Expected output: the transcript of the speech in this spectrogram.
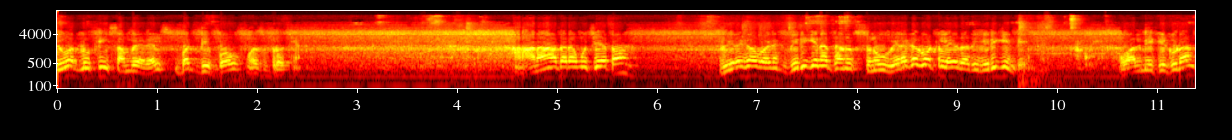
you are looking somewhere else but the bow was broken అనాదరము చేత విరగబడి విరిగిన ధనుస్సు. నువ్వు విరగగొట్టలేదు అది విరిగింది. వాల్మీకి కూడా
